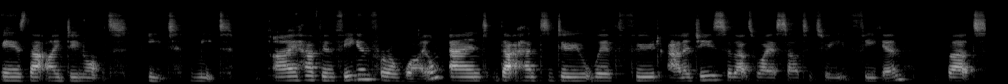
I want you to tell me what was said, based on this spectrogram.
is that I do not eat meat. I have been vegan for a while, and that had to do with food allergies, so that's why I started to eat vegan. But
